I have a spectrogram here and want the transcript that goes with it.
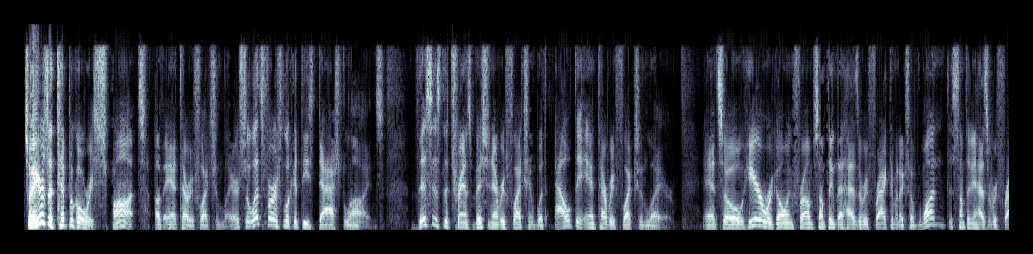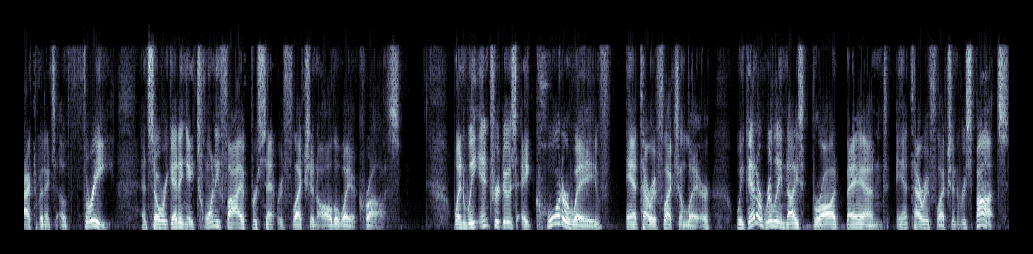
So here's a typical response of anti-reflection layers. So let's first look at these dashed lines. This is the transmission and reflection without the anti-reflection layer. And so here we're going from something that has a refractive index of 1 to something that has a refractive index of 3. And so we're getting a 25% reflection all the way across. When we introduce a quarter wave anti-reflection layer, we get a really nice broad band anti-reflection response.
